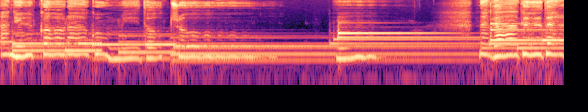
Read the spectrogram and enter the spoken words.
아닐 거라고 믿었죠 음, 내가 그댈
